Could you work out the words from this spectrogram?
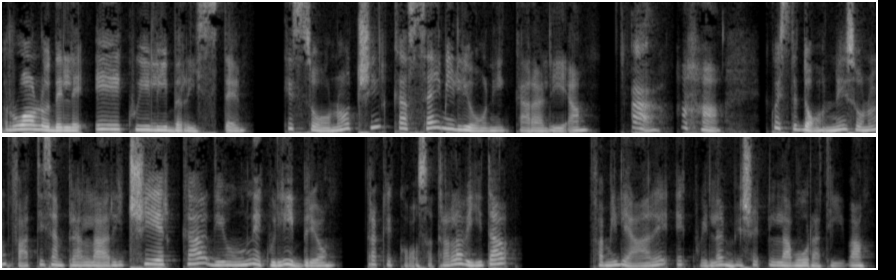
ruolo delle equilibriste, che sono circa 6 milioni, cara Lia. Ah, Ah, queste donne sono infatti sempre alla ricerca di un equilibrio tra che cosa? Tra la vita familiare e quella invece lavorativa.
